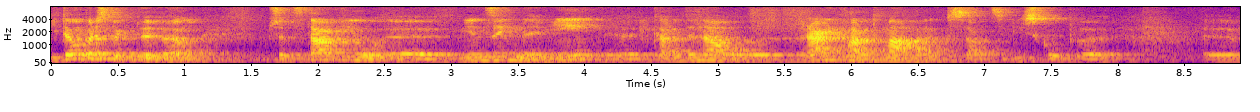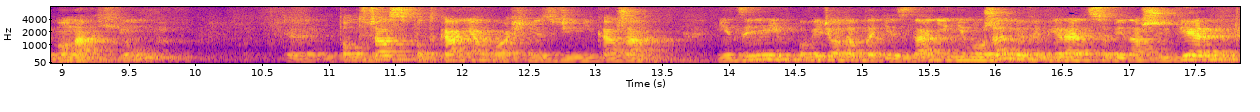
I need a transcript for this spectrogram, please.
I tę perspektywę przedstawił e, między innymi e, kardynał Reinhard Marx, arcybiskup Monachium, podczas spotkania właśnie z dziennikarzami. Między innymi wypowiedział tam takie zdanie, nie możemy wybierać sobie naszych wiernych,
